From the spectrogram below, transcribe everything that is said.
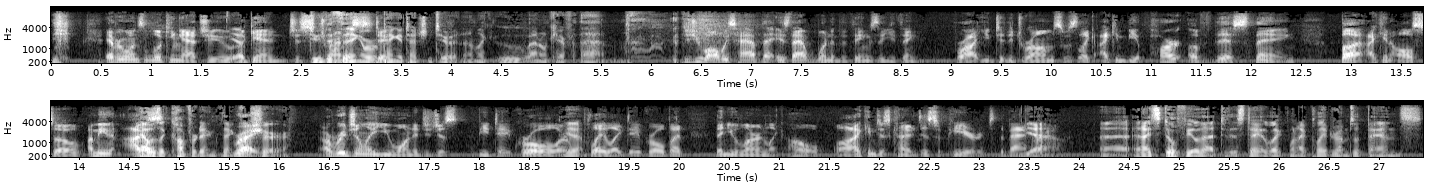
Everyone's looking at you Yeah. again. Just "Do the thing," or we're paying attention to it, and I'm like, "Ooh, I don't care for that." Did you always have that? Is that one of the things that you think brought you to the drums? Was like I can be a part of this thing, but I can also. I mean, I that was a comforting thing right. for sure. Originally, you wanted to just be Dave Grohl or Yeah. play like Dave Grohl, but then you learn like, oh, well, I can just kind of disappear into the background. Uh, and I still feel that to this day. Like when I play drums with bands,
